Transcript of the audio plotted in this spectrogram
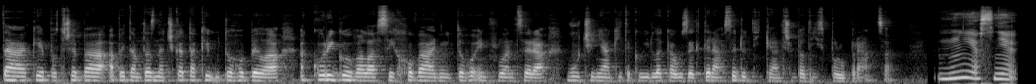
tak je potřeba, aby tam ta značka taky u toho byla a korigovala si chování toho influencera vůči nějaký takovýhle kauze, která se dotýká třeba té spolupráce. Hmm, jasně,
